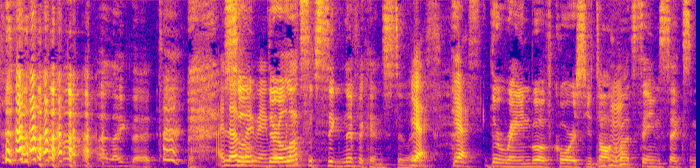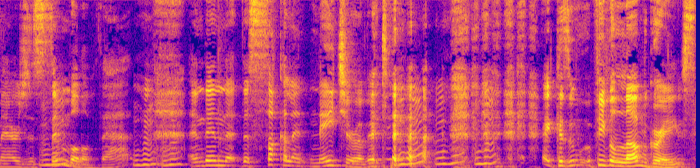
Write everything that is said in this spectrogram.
I like that. I love so my rainbow. There are lots of significance to it. Yes, yes. The rainbow, of course, you talk mm -hmm. about same sex marriage, the mm -hmm. symbol of that. Mm -hmm, and then the, the, succulent nature of it. Because mm-hmm, mm-hmm. people love grapes.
